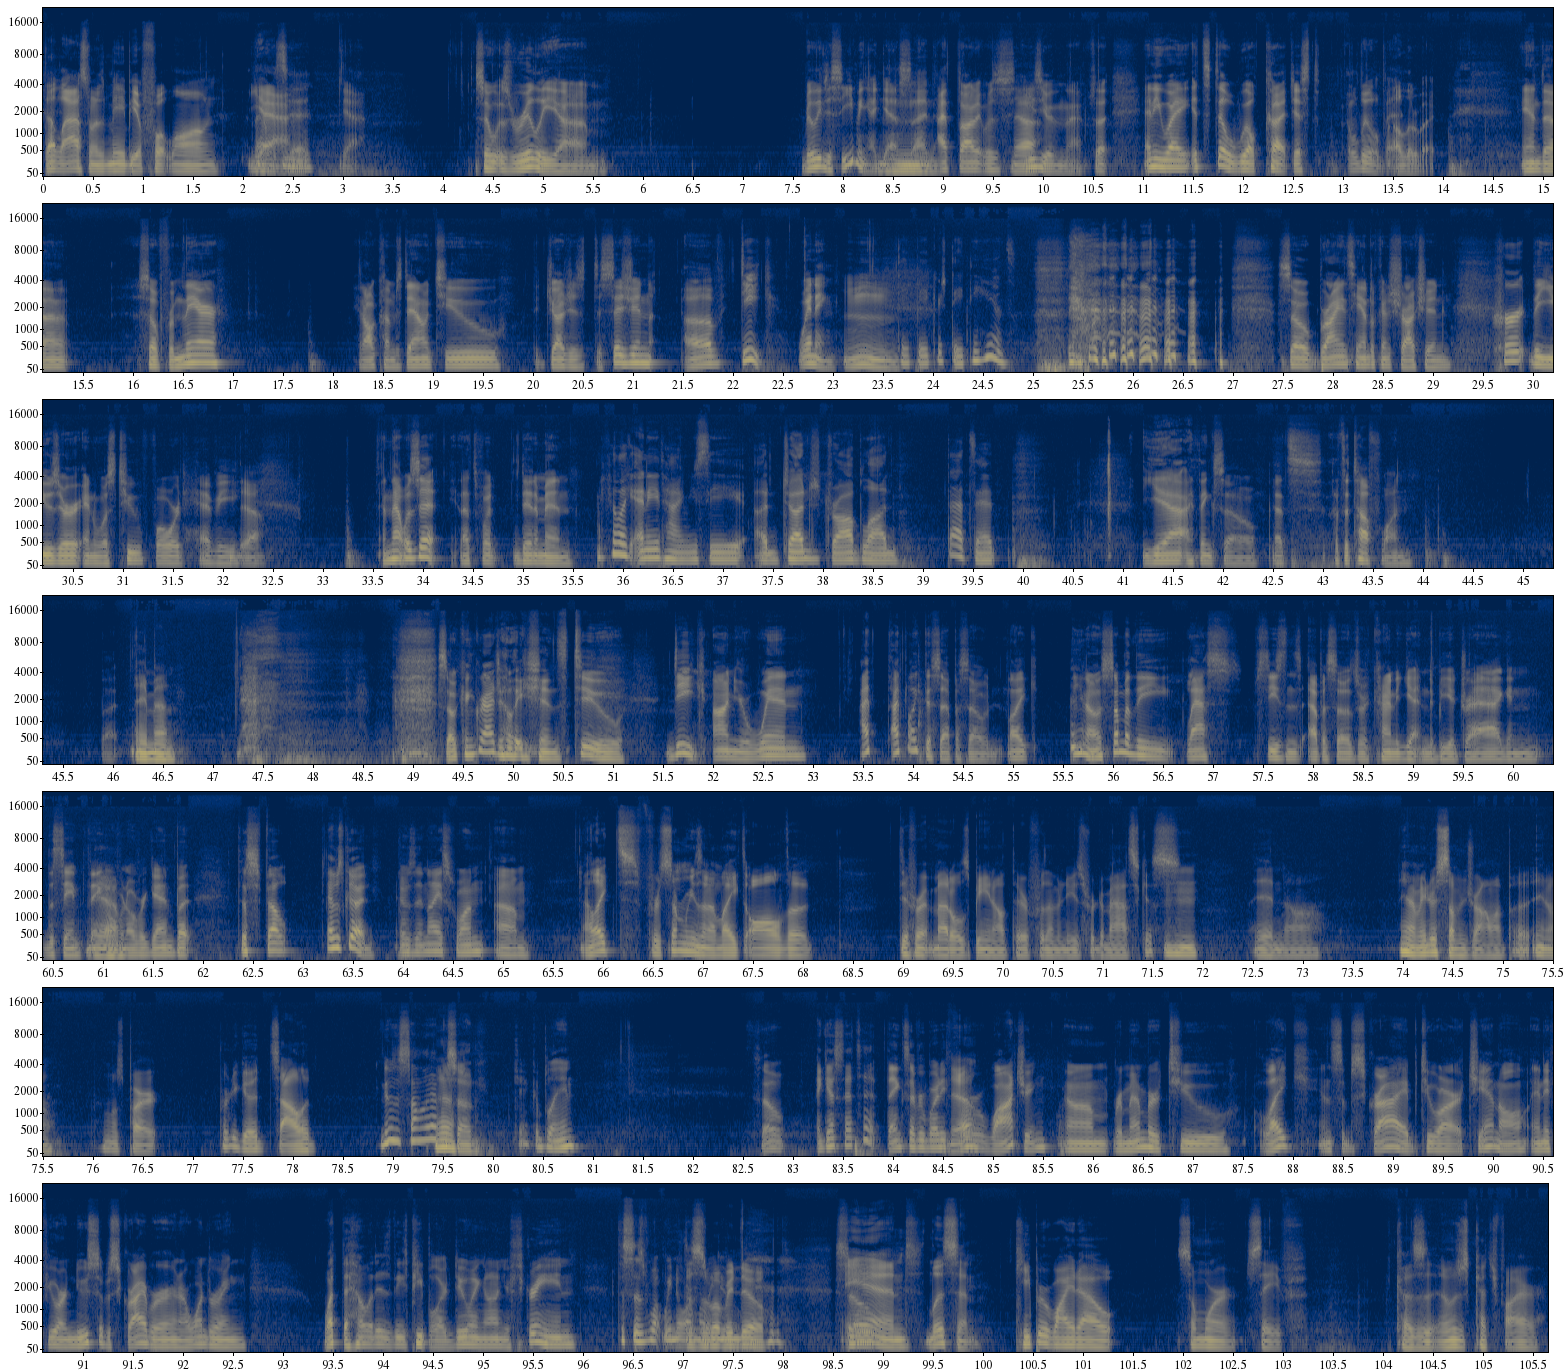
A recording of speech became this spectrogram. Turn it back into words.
That last one was maybe a foot long. That yeah, was yeah. So it was really, um, really deceiving. I guess Mm. I, I thought it was Yeah. easier than that. So anyway, it still will cut just a little bit. A little bit. And uh, so from there, it all comes down to the judge's decision of Deke winning. Mm. Dave Baker's dating hands. So Brian's handle construction hurt the user and was too forward heavy. Yeah. And that was it. That's what did him in. I feel like anytime you see a judge draw blood, that's it. Yeah, I think so. That's that's a tough one. But Amen. so congratulations to Deke on your win. I I like this episode. Like you know, some of the last season's episodes are kind of getting to be a drag and the same thing Yeah. over and over again. But this felt it was good. It was a nice one. Um, I liked for some reason I liked all the different metals being out there for them to use for Damascus. mhm. And uh yeah, I mean there's some drama, but you know, the most part, pretty good, solid. It was a solid Yeah. episode. Can't complain. So I guess that's it. Thanks everybody Yeah. for watching. Um, remember to like and subscribe to our channel. And if you are a new subscriber and are wondering what the hell it is these people are doing on your screen, this is what we normally This is what we do. So, and listen, keep your white out somewhere safe. Because it'll just catch fire.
